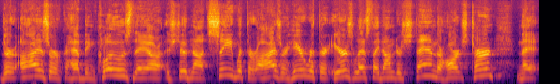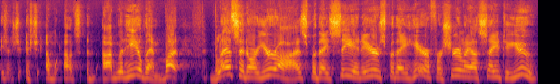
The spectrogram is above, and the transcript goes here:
their eyes are, have been closed, they are, should not see with their eyes or hear with their ears, lest they'd understand, their hearts turn, they, I would heal them. But blessed are your eyes, for they see, and ears, for they hear. For surely I say to you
